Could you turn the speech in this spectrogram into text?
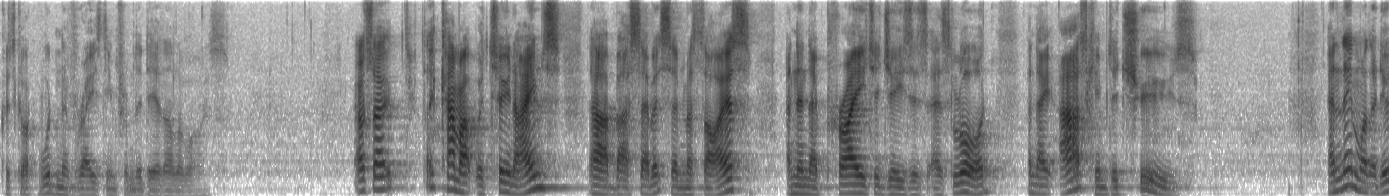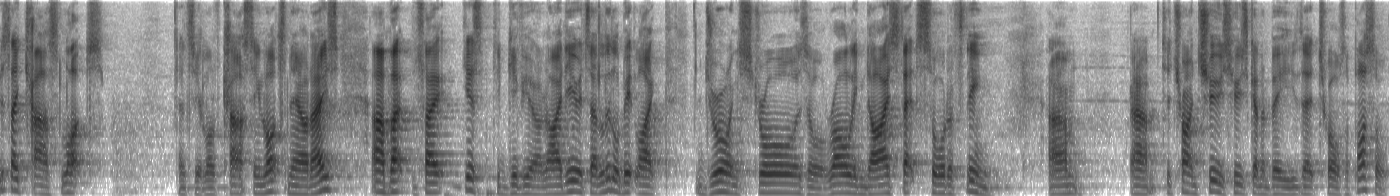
Because God wouldn't have raised him from the dead otherwise. Also, they come up with two names, uh, Barsabbas and Matthias, and then they pray to Jesus as Lord, and they ask him to choose. And then what they do is they cast lots. Don't see a lot of casting lots nowadays. Uh, but so just to give you an idea, it's a little bit like drawing straws or rolling dice, that sort of thing, um, um, to try and choose who's going to be the 12th apostle.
